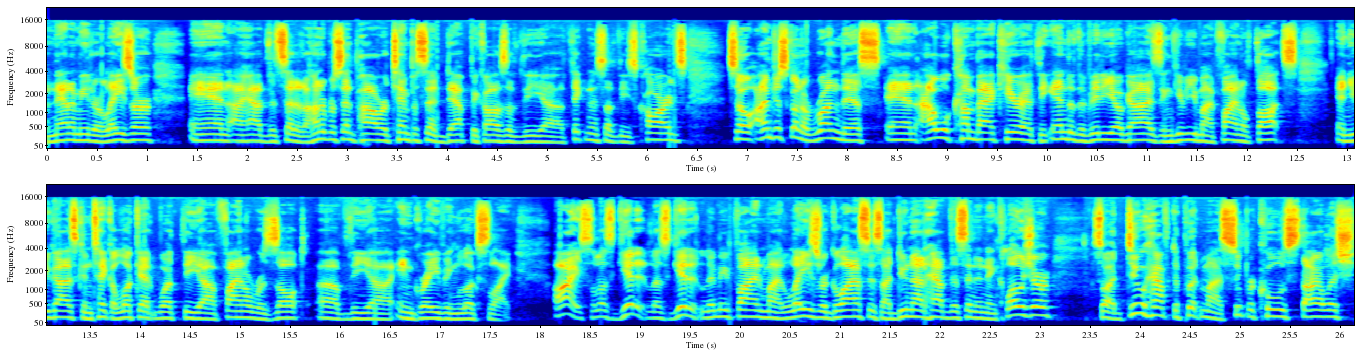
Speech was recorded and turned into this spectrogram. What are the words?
nanometer laser. And I have it set at 100% power, 10% depth because of the uh, thickness of these cards. So I'm just going to run this and I will come back here at the end of the video, guys, and give you my final thoughts and you guys can take a look at what the uh, final result of the uh, engraving looks like. All right, so let's get it. Let's get it. Let me find my laser glasses. I do not have this in an enclosure, so I do have to put my super cool, stylish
